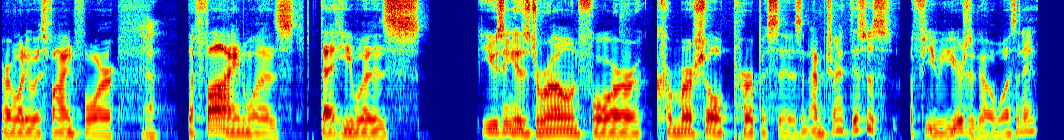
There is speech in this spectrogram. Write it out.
or what he was fined for. Yeah. The fine was that he was using his drone for commercial purposes. And I'm trying, this was a few years ago, wasn't it?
